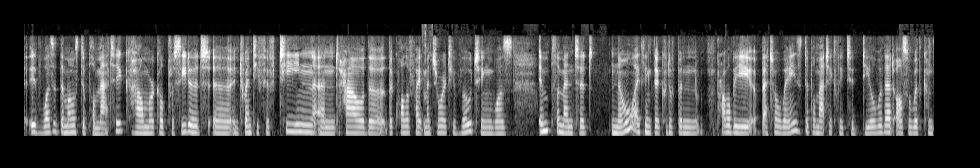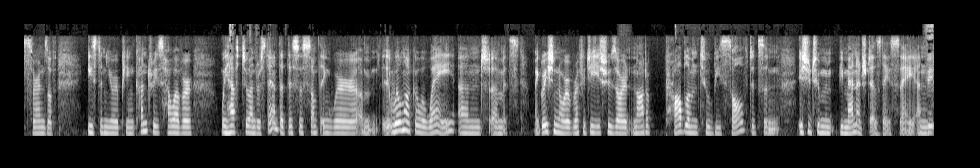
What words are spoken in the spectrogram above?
it was it the most diplomatic how Merkel proceeded uh, in 2015 and how the, the qualified majority voting was implemented. No, I think there could have been probably better ways diplomatically to deal with that, also with concerns of Eastern European countries. However, we have to understand that this is something where um, it will not go away, and um, it's migration or refugee issues are not a problem to be solved. It's an issue to m- be managed, as they say. And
